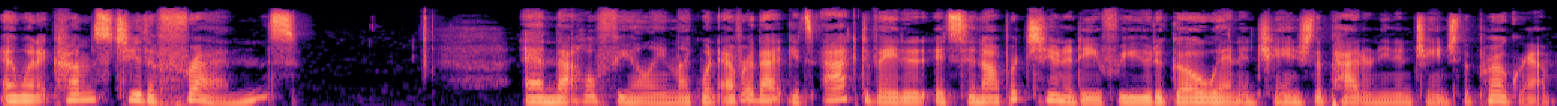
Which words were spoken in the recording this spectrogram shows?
And when it comes to the friends and that whole feeling, like whenever that gets activated, it's an opportunity for you to go in and change the patterning and change the program.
